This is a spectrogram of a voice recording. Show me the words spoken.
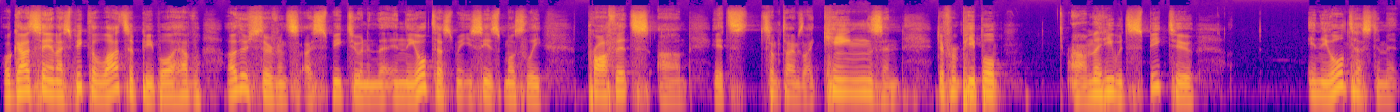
Well, God's saying, I speak to lots of people. I have other servants I speak to. And in the, in the Old Testament, you see it's mostly prophets, um, it's sometimes like kings and different people um, that he would speak to in the Old Testament.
